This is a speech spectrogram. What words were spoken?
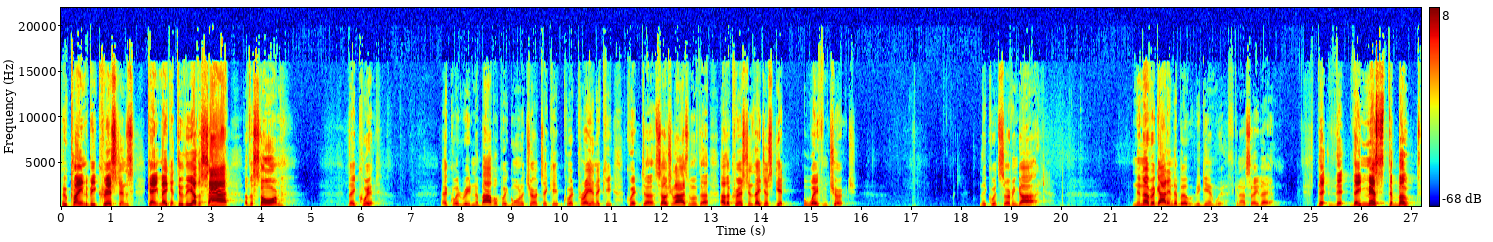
who claim to be Christians can't make it through the other side of the storm? They quit. They quit reading the Bible, quit going to church, they quit praying, they quit uh, socializing with uh, other Christians. They just get away from church. They quit serving God. And they never got in the boat to begin with. Can I say that? They, they, they missed the boat.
